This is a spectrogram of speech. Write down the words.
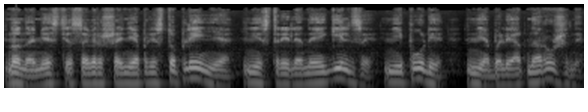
но на месте совершения преступления ни стрелянные гильзы, ни пули не были обнаружены.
